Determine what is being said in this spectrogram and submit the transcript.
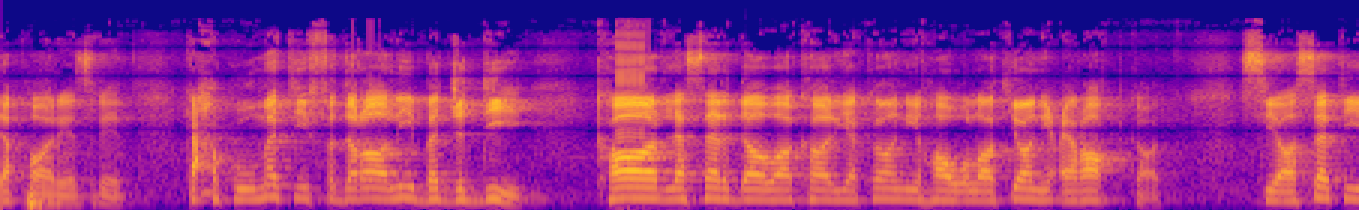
دەپارێزرێت کە حکوومەتی فیدراڵی بە جددی کار لەسەر داواکارییەکانی هاووڵاتیانی عێراق بکات، سیاسەتی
